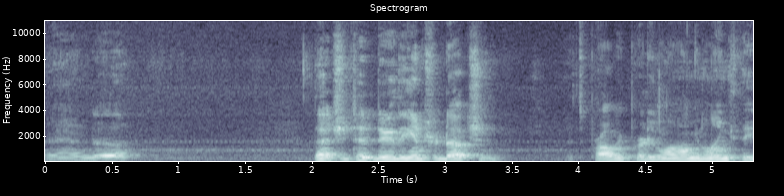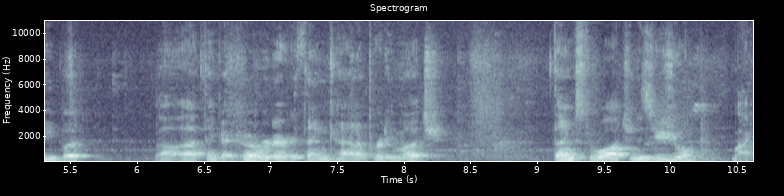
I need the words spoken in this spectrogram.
And uh, that should do the introduction. It's probably pretty long and lengthy, but I think I covered everything kind of pretty much. Thanks for watching as usual. Bye.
